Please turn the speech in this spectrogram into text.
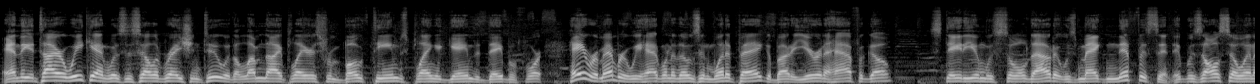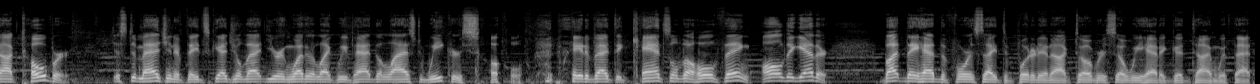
And the entire weekend was a celebration, too, with alumni players from both teams playing a game the day before. Hey, remember, we had one of those in Winnipeg about a year and a half ago? Stadium was sold out. It was magnificent. It was also in October. Just imagine if they'd scheduled that during weather like we've had the last week or so. They'd have had to cancel the whole thing altogether. But they had the foresight to put it in October, so we had a good time with that.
